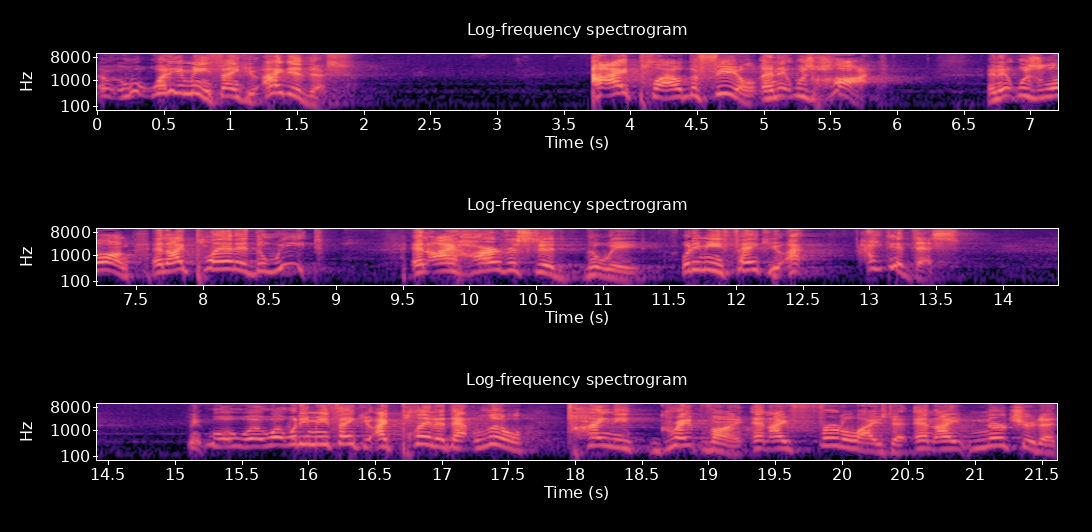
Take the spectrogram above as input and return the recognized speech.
Uh, what do you mean, thank you? I did this. I plowed the field and it was hot and it was long and I planted the wheat and I harvested the wheat what do you mean, thank you? I, I did this. what, what, what do you mean, thank you? I planted that little tiny grapevine and I fertilized it and I nurtured it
